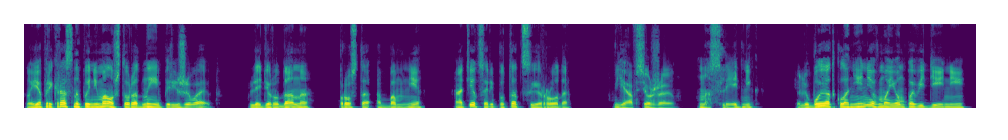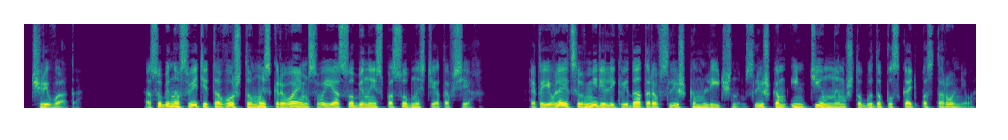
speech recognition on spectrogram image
Но я прекрасно понимал, что родные переживают. Леди Рудана просто обо мне, отец о репутации рода. Я все же наследник, и любое отклонение в моем поведении чревато. Особенно в свете того, что мы скрываем свои особенные способности ото всех. Это является в мире ликвидаторов слишком личным, слишком интимным, чтобы допускать постороннего.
